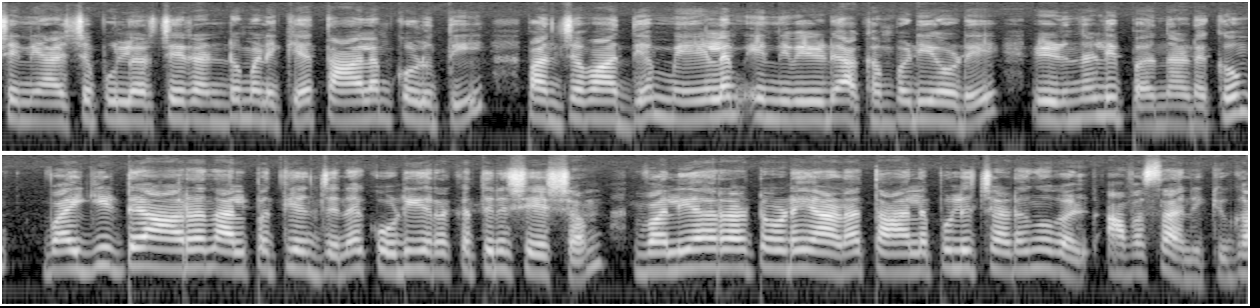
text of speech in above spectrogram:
ശനിയാഴ്ച പുലർച്ചെ രണ്ടു മണിക്ക് താലം കൊളുത്തി പഞ്ചവാദ്യം മേളം എന്നിവയുടെ അകമ്പടിയോടെ എഴുന്നള്ളിപ്പ് നടക്കും. വൈകിട്ട് ആറ് നാൽപ്പത്തിയഞ്ചിന് കൊടിയിറക്കത്തിന് ശേഷം വലിയാറാട്ടോടെയാണ് താലപ്പൊലി ചടങ്ങുകൾ അവസാനിക്കുക.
